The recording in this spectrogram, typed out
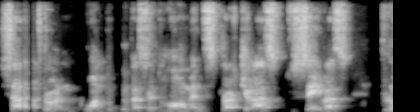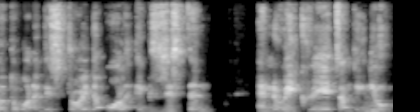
Saturn want to put us at home and structure us to save us. Pluto want to destroy the all existent and recreate something new.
